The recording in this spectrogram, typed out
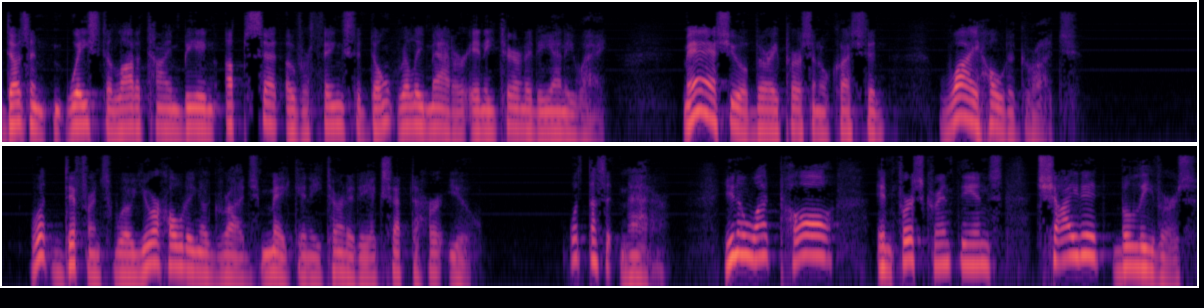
doesn't waste a lot of time being upset over things that don't really matter in eternity anyway. May I ask you a very personal question? Why hold a grudge? What difference will your holding a grudge make in eternity except to hurt you? What does it matter? You know what? Paul in 1 Corinthians chided believers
